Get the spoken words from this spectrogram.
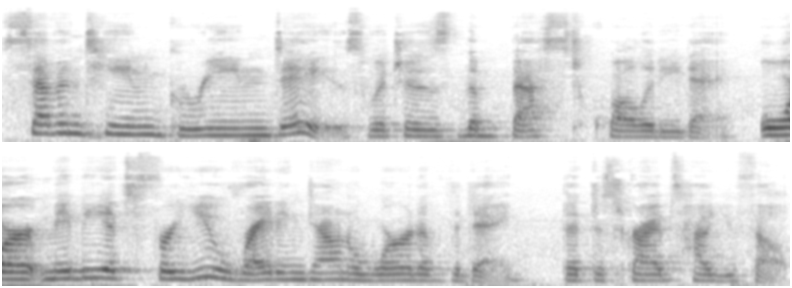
17 green days, which is the best quality day. Or maybe it's for you writing down a word of the day that describes how you felt.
